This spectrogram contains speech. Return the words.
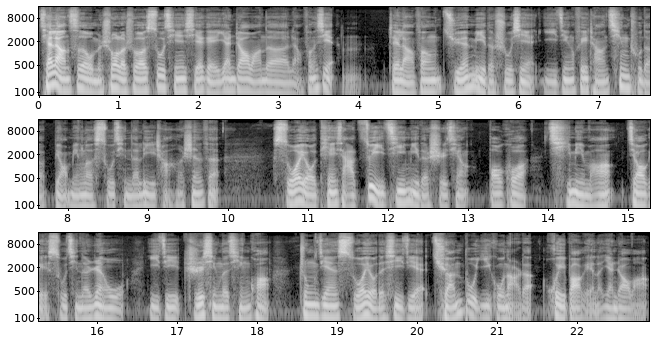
前两次我们说了说苏秦写给燕昭王的两封信，嗯，这两封绝密的书信已经非常清楚地表明了苏秦的立场和身份，所有天下最机密的事情，包括。齐闵王交给苏秦的任务以及执行的情况，中间所有的细节全部一股脑的汇报给了燕昭王。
